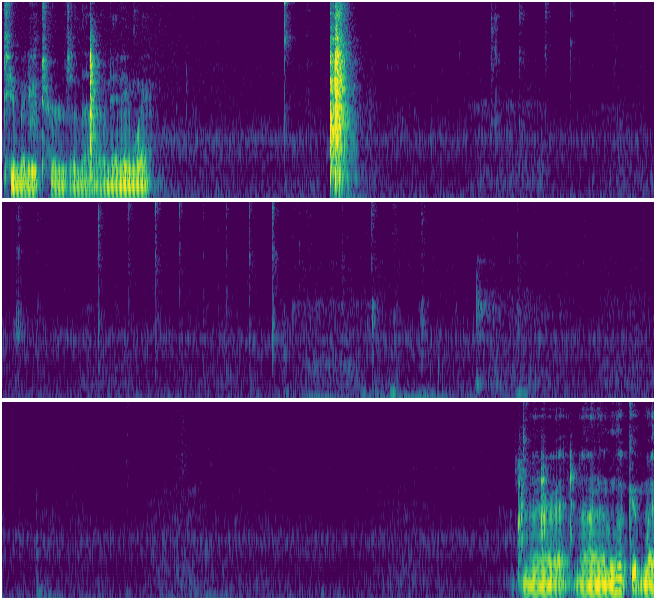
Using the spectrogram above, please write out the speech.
too many turns in that one anyway. Alright, now I'm going to look at my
